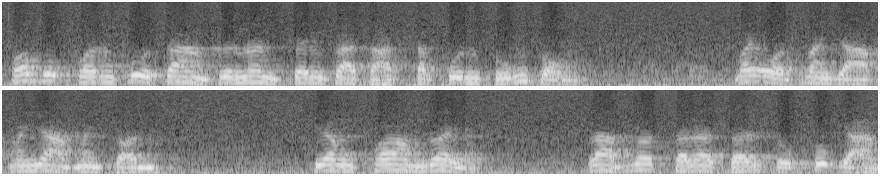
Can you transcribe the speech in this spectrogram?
เพราะบุคคลผู้สร้างขึ้นนั้นเป็นกษัตริย์ตระกูลสูงส่ง ไม่อดไม่อยากไม่ยากไม่จนเพียงพร้อมด้วยลาบยศสารเสริญสุขทุกอย่าง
